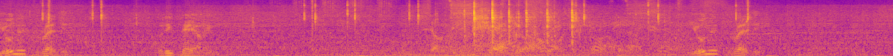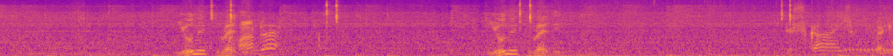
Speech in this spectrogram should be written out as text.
Unit ready. Repairing. Unit ready. Unit ready. Commander? Unit ready. Disguise ready.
